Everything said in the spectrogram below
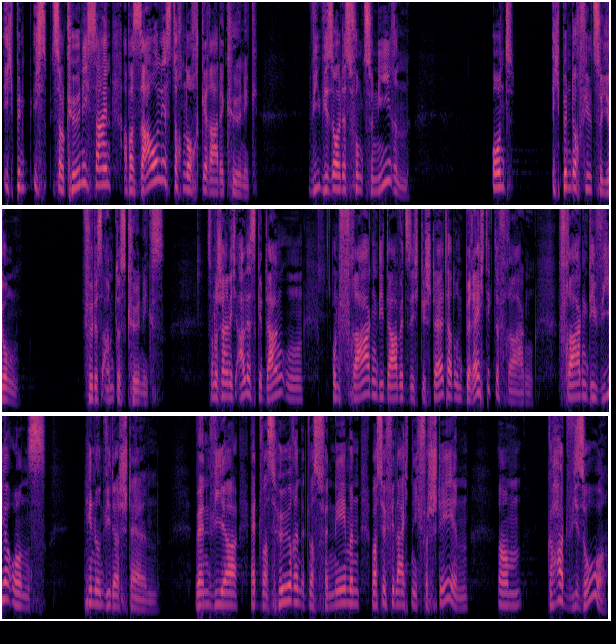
Ich, bin, ich soll König sein, aber Saul ist doch noch gerade König. Wie, wie soll das funktionieren? Und ich bin doch viel zu jung für das Amt des Königs. Das sind wahrscheinlich alles Gedanken und Fragen, die David sich gestellt hat und berechtigte Fragen. Fragen, die wir uns hin und wieder stellen wenn wir etwas hören, etwas vernehmen, was wir vielleicht nicht verstehen. Ähm, Gott, wieso?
